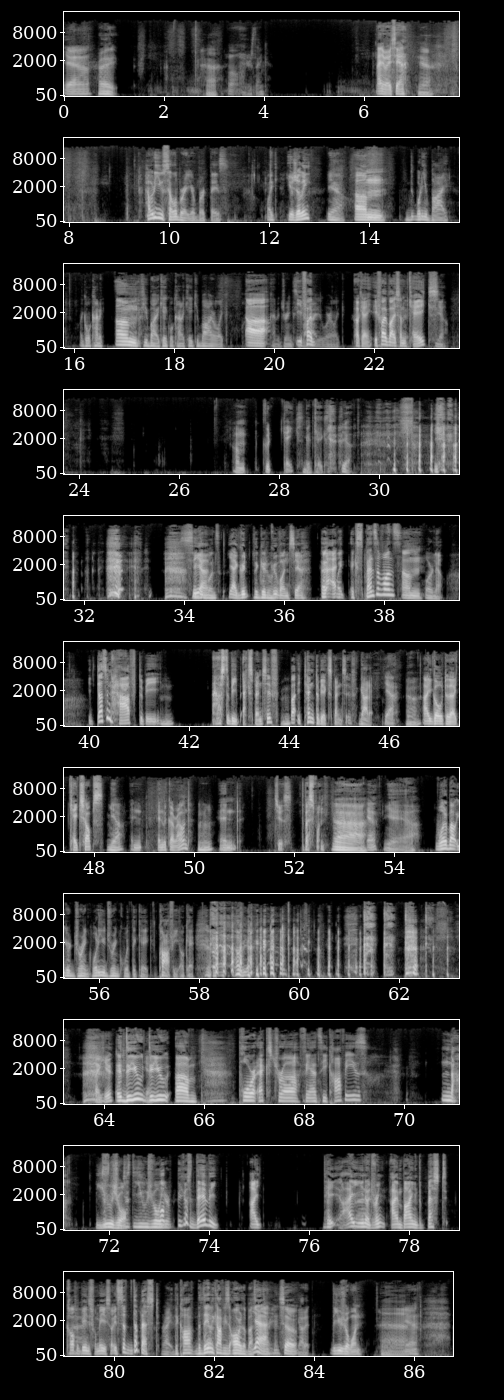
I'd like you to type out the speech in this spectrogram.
Yeah. Right. Huh. Well, Interesting. Anyways, yeah. Yeah. How do you celebrate your birthdays? Like, Usually, yeah. um, What do you buy? Like, what kind of um, if you buy a cake, what kind of cake you buy, or like uh, what kind of drinks you If I- buy, or like okay. If I buy some cakes, yeah, um, good cakes. good cakes. Yeah. the yeah. good ones. Yeah, good, The good ones. good ones. Yeah. Uh, I- like expensive ones, Um, or no? it doesn't have to be Mhm. has to be expensive, Mhm. but it tend to be expensive. Got it. Yeah. Uh, I go to the cake shops yeah. and and look around Mm-hmm. and choose the best one. Ah. Yeah. Yeah. What about your drink? What do you drink with the cake? Coffee. Okay. Coffee. Thank you. Uh, Do you Yeah. do you um pour extra fancy coffees? Nah. Usual. Just the usual. well, you're- because daily, I, ta- I you know drink. I'm buying the best coffee Right. beans for me, so it's the, the best. right. The coff the daily coffees are the best. yeah. So Got it. the usual one. Uh, yeah.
